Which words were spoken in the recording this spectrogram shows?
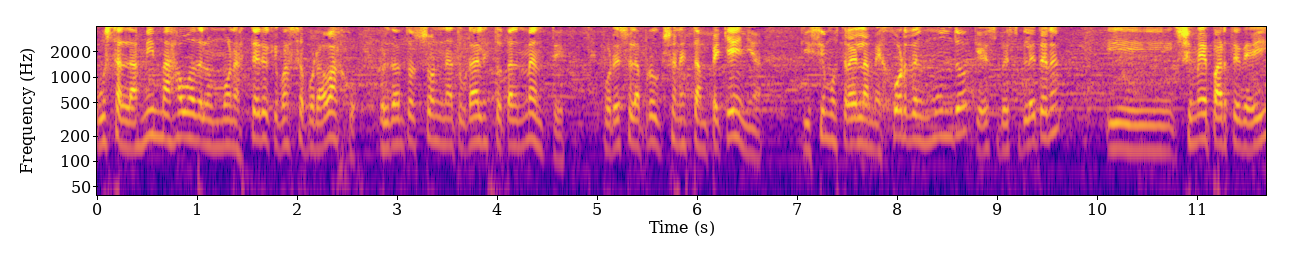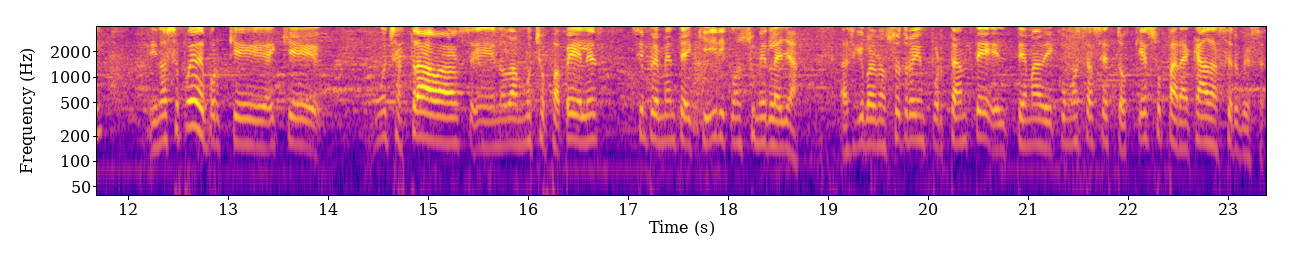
Usan las mismas aguas de los monasterios que pasa por abajo, por lo tanto son naturales totalmente. Por eso la producción es tan pequeña. Quisimos traer la mejor del mundo, que es Vesbletenen, y Chimay parte de ahí. Y no se puede porque hay que muchas trabas, eh, no dan muchos papeles, simplemente hay que ir y consumirla allá. Así que para nosotros es importante el tema de cómo se hace estos quesos para cada cerveza.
